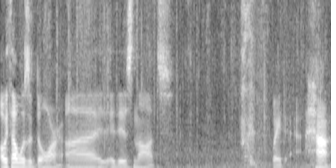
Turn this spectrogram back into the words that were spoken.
Oh, I thought it was a door. Uh, it is not. Wait, huh.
